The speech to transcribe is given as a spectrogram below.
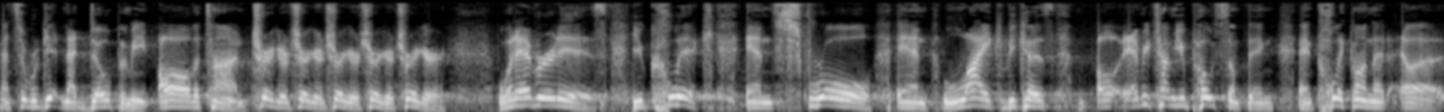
And so we're getting that dopamine all the time. Trigger, trigger, trigger, trigger, trigger whatever it is, you click and scroll and like because every time you post something and click on that uh,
